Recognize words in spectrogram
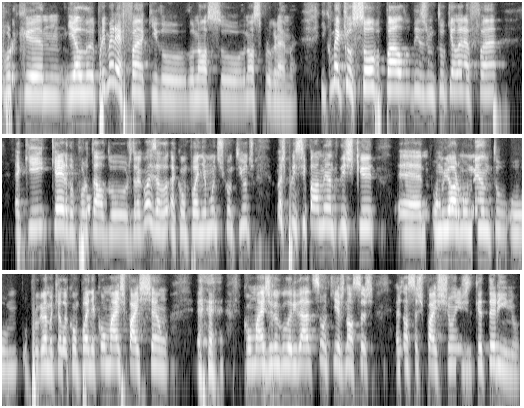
porque um, ele primeiro é fã aqui do, do, nosso, do nosso programa. E como é que eu soube, Paulo? Dizes-me tu que ele era fã aqui, quer do Portal dos Dragões, ele acompanha muitos conteúdos, mas principalmente diz que é, o melhor momento, o, o programa que ele acompanha com mais paixão, com mais regularidade, são aqui as nossas, as nossas paixões de Catarino.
